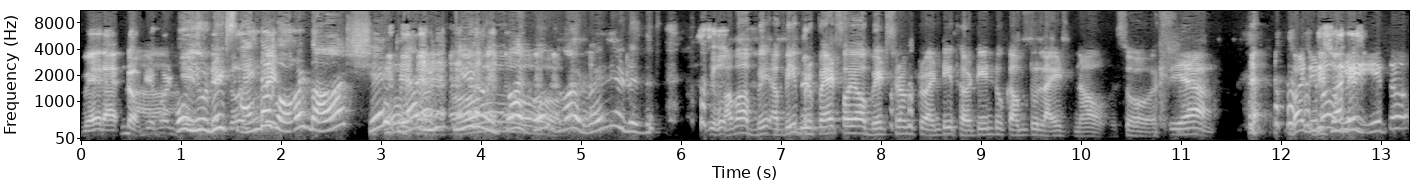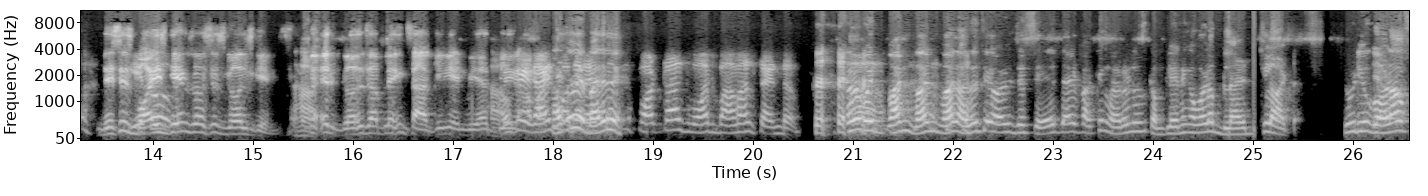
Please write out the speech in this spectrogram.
where I'm talking about oh you did stand up all oh, da shit. Yeah, did. Oh. God, oh, oh god. When you did this. So, Baba, be, be prepared for your bits from 2013 to come to light now. So yeah. but you this know, is, ye to, this is boys' games versus girls' games. Uh-huh. Where girls are playing saki and we are playing. Okay, guys, by the way, the podcast watch Baba stand up. no, but one, one, one other thing I want to just say is that fucking Varun is complaining about a blood clot. Dude, you got yeah. off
